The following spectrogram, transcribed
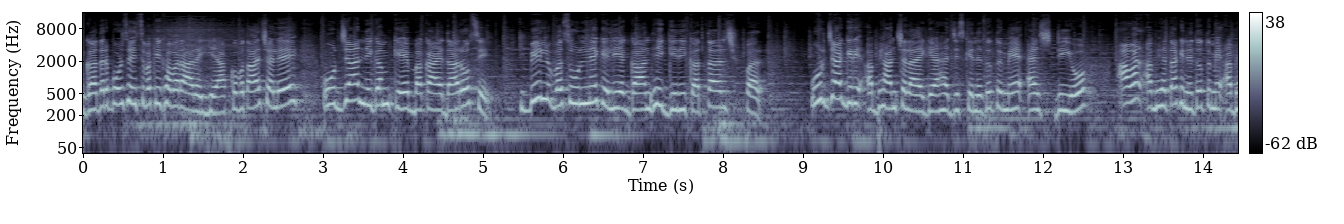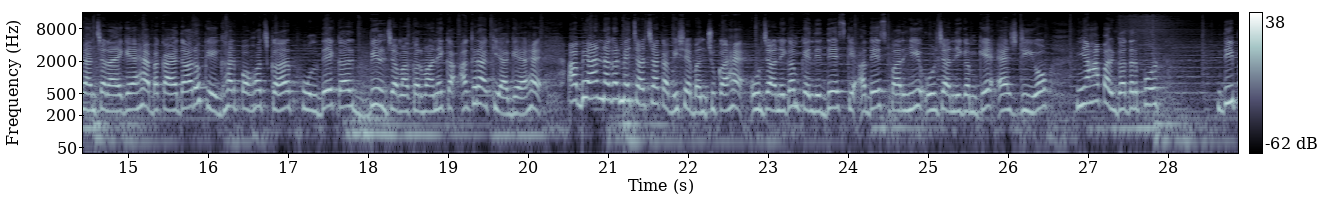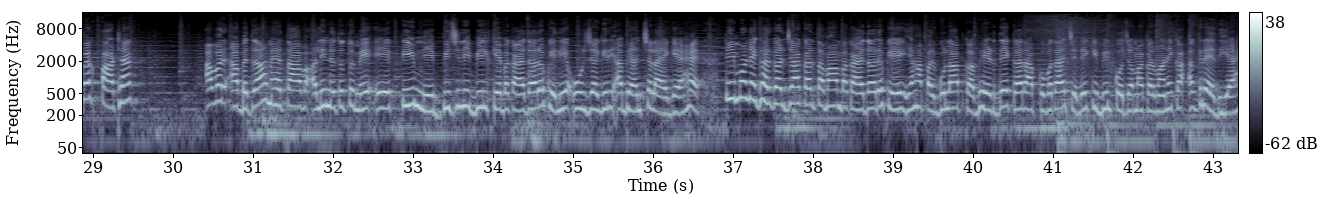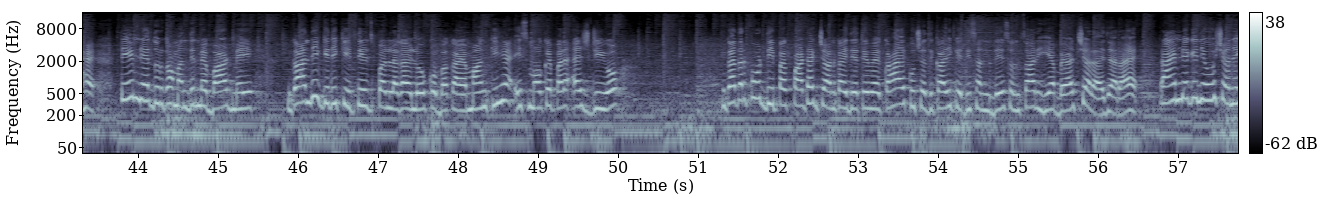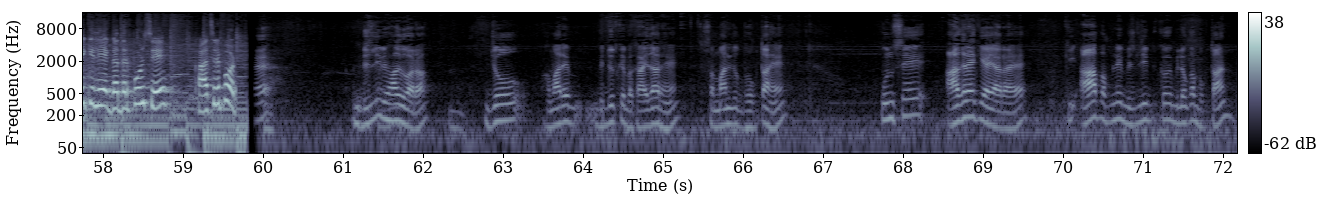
गदरपुर से इस वक्त की खबर आ रही है। आपको बताया चले, ऊर्जा निगम के बकायेदारों से बिल वसूलने के लिए गांधी गिरी का तर्ज पर ऊर्जा गिरी अभियान चलाया गया है, जिसके नेतृत्व में एसडीओ अवर अभियता के नेतृत्व में अभियान चलाया गया है। बकायेदारों के घर पहुंचकर फूल देकर बिल जमा करवाने का आग्रह किया गया है। अभियान नगर में चर्चा का विषय बन चुका है। ऊर्जा निगम के निर्देश के आदेश पर ही ऊर्जा निगम के एसडीओ यहाँ पर गदरपुर दीपक पाठक अवर आबिदा मेहताब अली नेतृत्व में एक टीम ने बिजली बिल के बकायेदारों के लिए ऊर्जागिरी अभियान चलाया गया है। टीमों ने घर घर जाकर तमाम बकायेदारों के यहाँ पर गुलाब का भेंट देकर आपको बताया चले कि बिल को जमा करवाने का आग्रह दिया है। टीम ने दुर्गा मंदिर में बाढ़ में गांधीगिरी की तीर्ज पर लगाए लोगों को बकाया मांग की है। इस मौके पर एस गदरपुर दीपक पाठक जानकारी देते हुए कहा है, कुछ अधिकारी के दिशा निर्देश अनुसार यह अभियान चलाया जा रहा है। टाइम डे की न्यूज़ चलने के लिए गदरपुर से खास रिपोर्ट। बिजली विभाग द्वारा जो हमारे विद्युत के बकायेदार हैं, सम्मानित उपभोक्ता हैं, उनसे आग्रह किया जा रहा है कि आप अपने बिजली के बिलों का भुगतान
